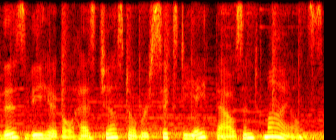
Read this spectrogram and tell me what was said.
This vehicle has just over 68,000 miles.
